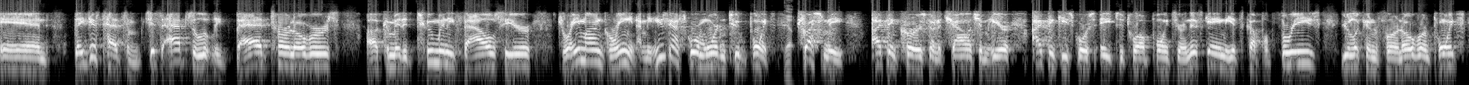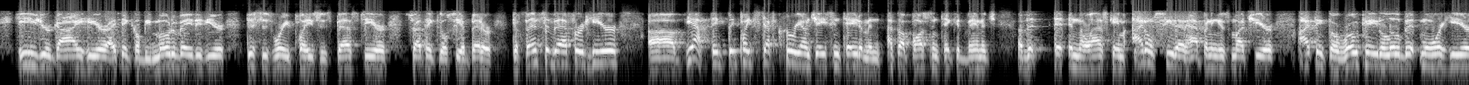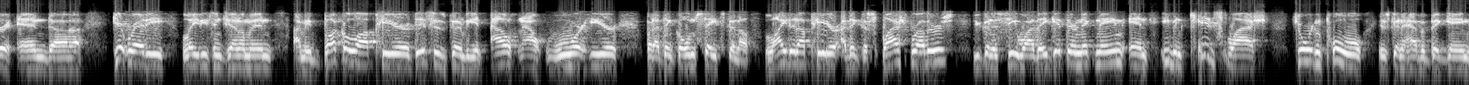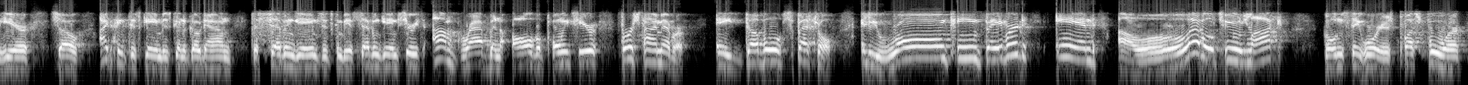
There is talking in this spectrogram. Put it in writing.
And they just had some just absolutely bad turnovers, uh, committed too many fouls here. Draymond Green, I mean, he's going to score more than two points. Yep. Trust me, I think Kerr is going to challenge him here. I think he scores eight to twelve points here in this game. He hits a couple threes. You're looking for an over in points. He's your guy here. I think he'll be motivated here. This is where he plays his best here. So I think you'll see a better defensive effort here. Uh, yeah, they, they played Steph Curry on Jayson Tatum, and I thought Boston take advantage of it in the last game. I don't see that happening as much here. I think they'll rotate a little bit more here, and uh, get ready, ladies and gentlemen. I mean, buckle up here. This is going to be an out and out war here, but I think Golden State's going to light it up here. I think the Splash Brothers, you're going to see why they get their nickname, and even Kid Splash Jordan Poole is going to have a big game here. So I think this game is going to go down to seven games. It's going to be a seven game series. I'm grabbing all the points here. First time ever. A double special. A wrong team favored and a level two lock. Golden State Warriors plus four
